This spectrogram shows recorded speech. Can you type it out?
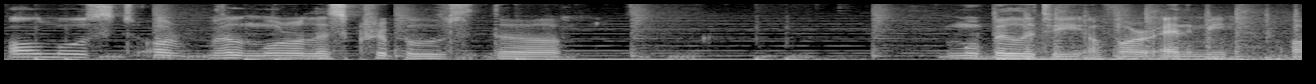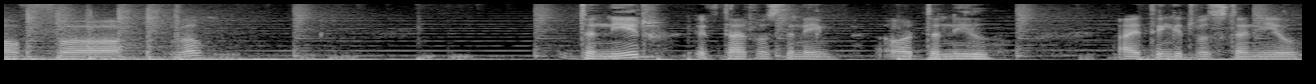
almost or well more or less crippled the mobility of our enemy of uh, well Danir if that was the name or Danil. I think it was Daniel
